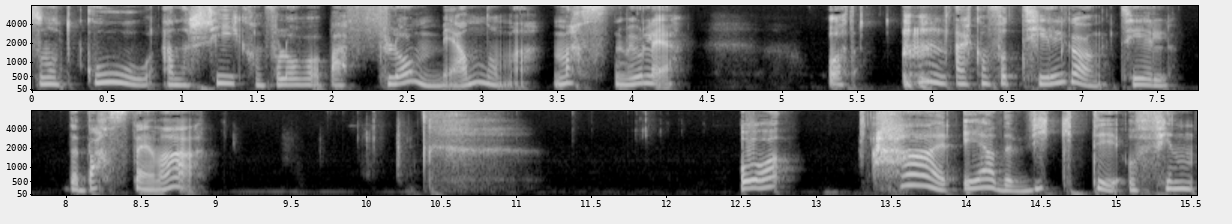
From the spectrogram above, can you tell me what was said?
Sånn at god energi kan få lov å bare flomme gjennom meg mest mulig. Og at jeg kan få tilgang til det beste i meg. Og her er det viktig å finne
